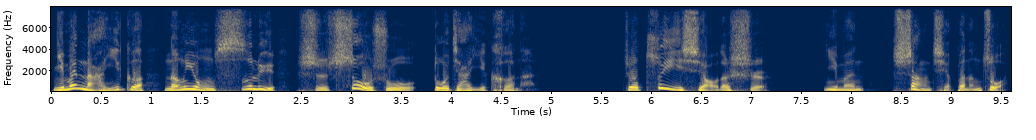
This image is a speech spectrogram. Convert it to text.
你们哪一个能用思虑使寿数？多加一刻呢？这最小的事，你们尚且不能做，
